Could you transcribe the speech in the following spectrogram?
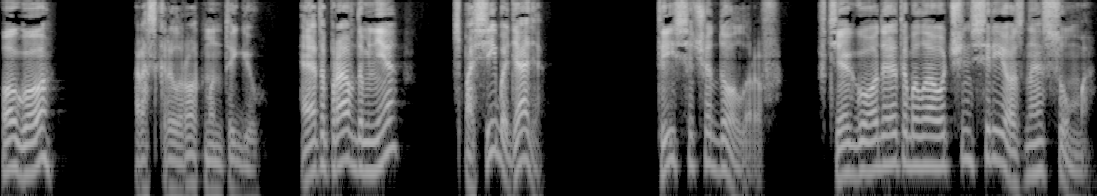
«Ого!» — раскрыл рот Монтегю. «Это правда мне? Спасибо, дядя!» Тысяча долларов. В те годы это была очень серьезная сумма.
